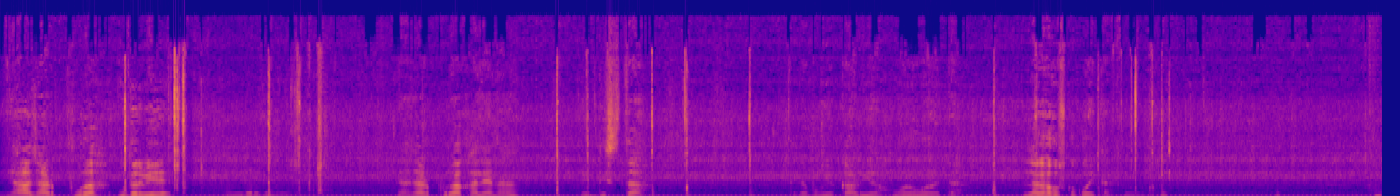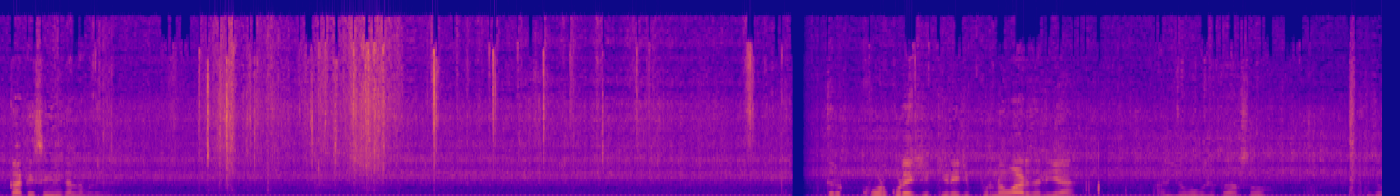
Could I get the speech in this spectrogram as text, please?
ह्या झाड पुरा उदरवी आहे. ह्या झाड पुरा खाल्या ना हे दिसता. ते बघूया काढूया वळवळता लगा उसको कोयता. काटी से ही निकालना पड़ेगा तर खोडकुड्याची किड्याची पूर्ण वाढ झाली आहे आणि हे बघू शकता असो. त्याचं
